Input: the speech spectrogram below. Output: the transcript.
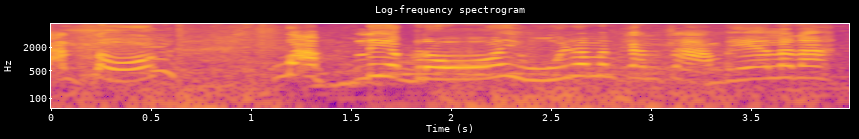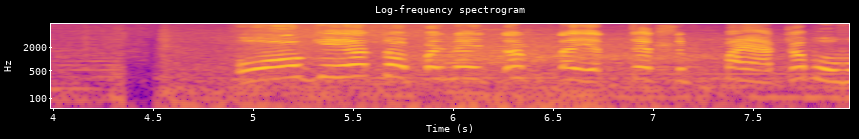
กันสองบับเรียบร้อยหูยถ้ามันกันสามแพ้แล้วนะ โอเคจบไปในสเตจเจ็ดสิบแปดครับผม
